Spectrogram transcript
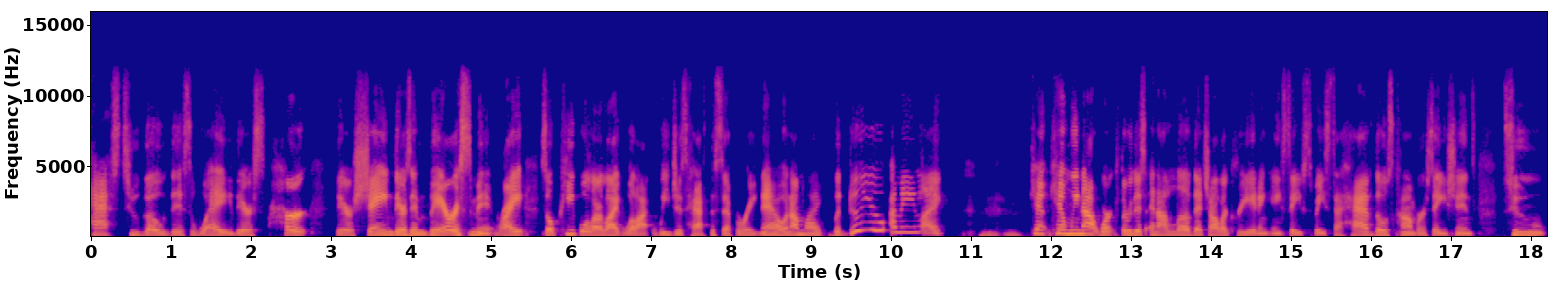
has to go this way. There's hurt, there's shame, there's embarrassment, right? So people are like, "Well, I we just have to separate now." And I'm like, "But do you? I mean, like Mm-hmm. Can can we not work through this? And I love that y'all are creating a safe space to have those conversations to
